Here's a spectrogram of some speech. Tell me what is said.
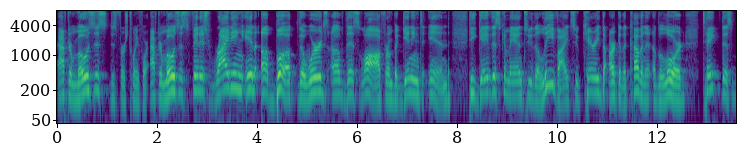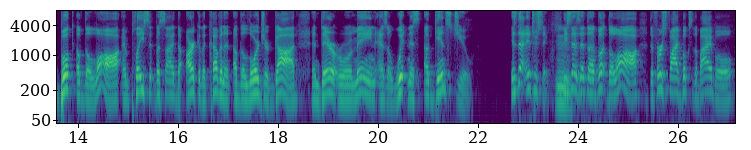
after Moses, this is verse 24, after Moses finished writing in a book the words of this law from beginning to end, he gave this command to the Levites who carried the Ark of the Covenant of the Lord take this book of the law and place it beside the Ark of the Covenant of the Lord your God, and there it will remain as a witness against you. Isn't that interesting? He says that the the law, the first five books of the Bible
